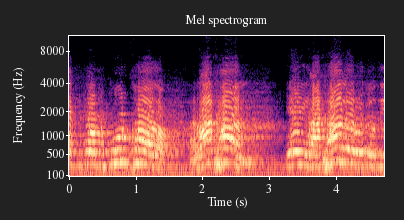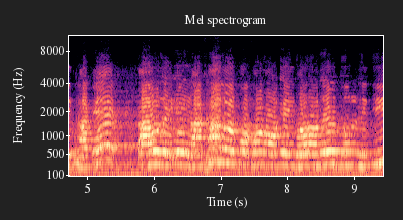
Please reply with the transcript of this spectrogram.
একজন মূর্খ রাখাল, এই রাখালেরও যদি থাকে, তাহলে এই রাখালও কখনো এই ধরনের দুর্নীতি,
